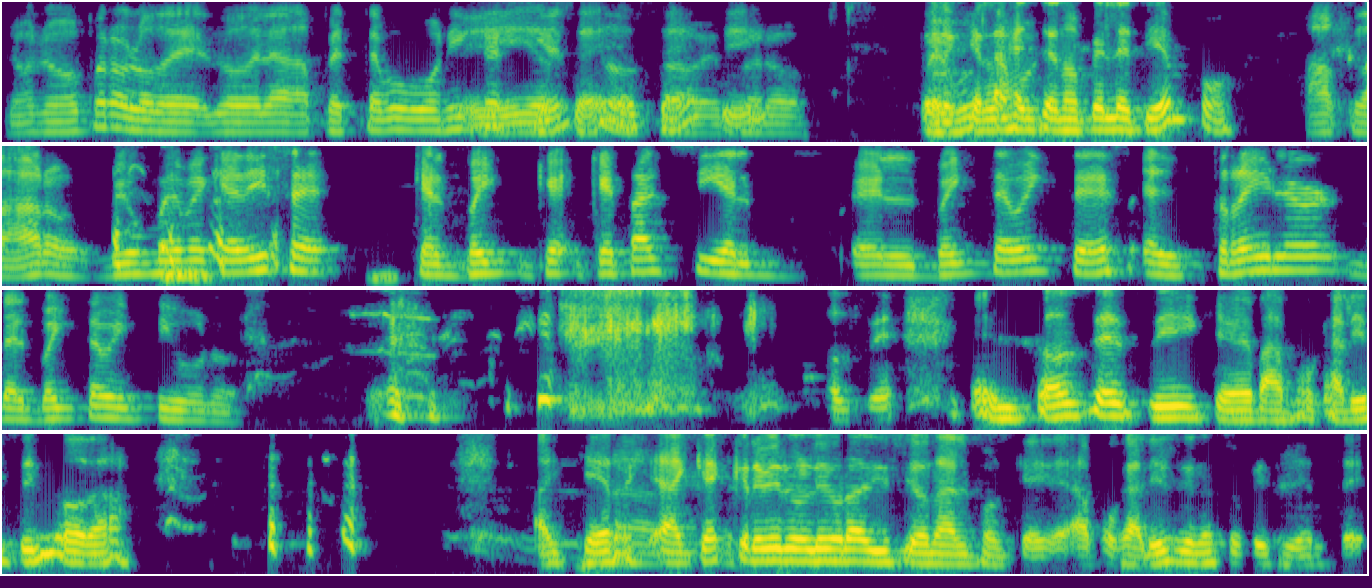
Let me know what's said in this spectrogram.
No, no, pero lo de, lo de la peste bubónica es cierto, ¿sabes? Pero, pero es que la gente no pierde tiempo. Ah, claro. Vi un meme que dice que el ¿qué tal si el, el 2020 es el trailer del 2021? entonces, entonces sí, que Apocalipsis no da. Hay, que, hay que escribir un libro adicional porque Apocalipsis no es suficiente.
